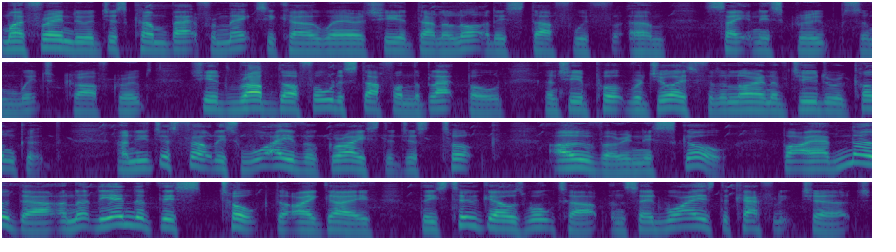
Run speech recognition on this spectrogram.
My friend who had just come back from Mexico, where she had done a lot of this stuff with um, Satanist groups and witchcraft groups, she had rubbed off all the stuff on the blackboard and she had put rejoice for the lion of Judah had conquered. And you just felt this wave of grace that just took over in this school. But I have no doubt, and at the end of this talk that I gave, these two girls walked up and said, Why is the Catholic Church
